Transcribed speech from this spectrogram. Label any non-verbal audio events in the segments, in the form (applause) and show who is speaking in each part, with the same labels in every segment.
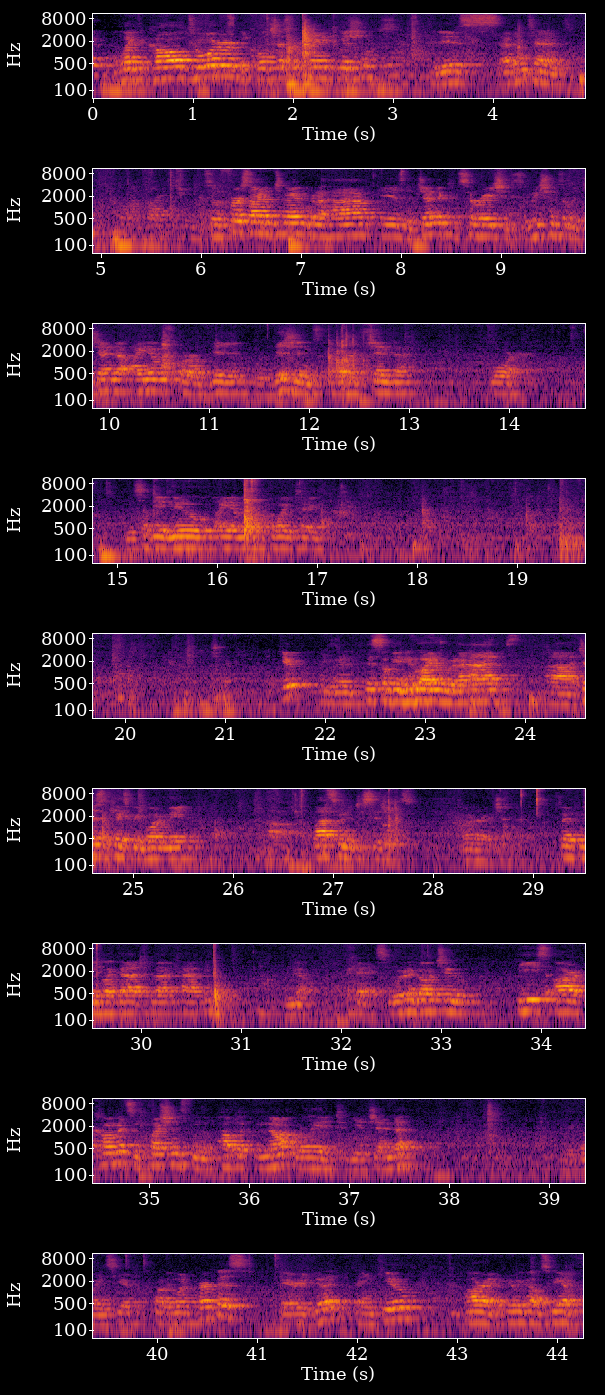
Speaker 1: I'd like to call to order the Colchester Planning Commission. It is seven ten. So the first item tonight we're gonna have is agenda considerations, deletions of agenda items or revisions of our agenda order. This will be a new item we're going to. We're this will be a new item we're gonna add, uh, just in case we want to make uh, last minute decisions on our agenda. Is there anything you'd like to add to that, Kathy? No. Okay, so we're going to go to, these are comments and questions from the public not related to the agenda. You're going to Everybody's here for probably one purpose. Very good, thank you. All right, here we go. So we have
